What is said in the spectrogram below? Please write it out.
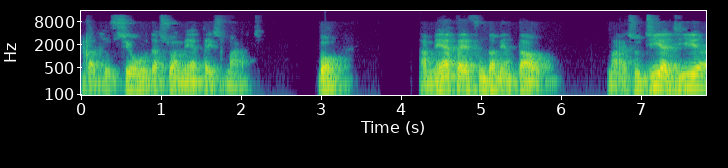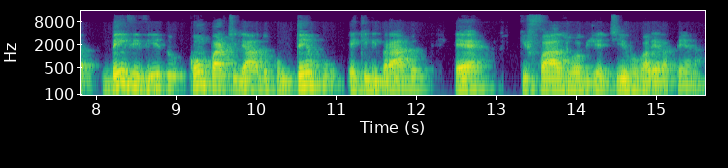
da, do seu, da sua meta Smart. Bom, a meta é fundamental, mas o dia a dia, bem vivido, compartilhado com tempo equilibrado, é que faz o objetivo valer a pena.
